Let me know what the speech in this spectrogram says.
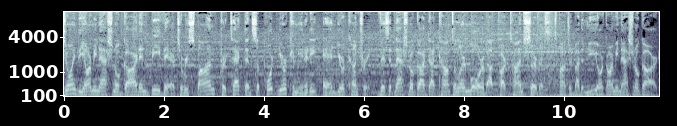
Join the Army National Guard and be there to respond, protect, and support your community and your country. Visit NationalGuard.com to learn more about part time service. Sponsored by the New York Army National Guard.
